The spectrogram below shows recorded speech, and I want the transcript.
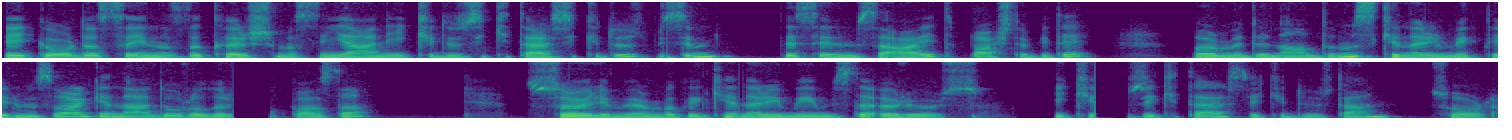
Belki orada sayınız da karışmasın. Yani 2 düz, 2 ters, 2 düz bizim desenimize ait. Başta bir de örmeden aldığımız kenar ilmeklerimiz var. Genelde oraları çok fazla söylemiyorum. Bakın kenar ilmeğimizi de örüyoruz. 2 düz, 2 ters, 2 düzden sonra.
